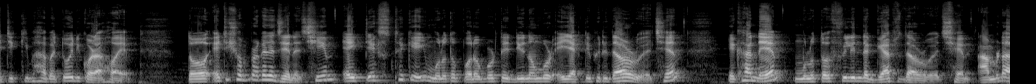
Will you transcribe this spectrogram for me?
এটি কীভাবে তৈরি করা হয়। তো এটি সম্পর্কে যে জেনেছি। এই টেক্সট থেকেই মূলত পরবর্তী দুই নম্বর এই অ্যাক্টিভিটি দেওয়া রয়েছে। এখানে মূলত ফিল ইন দ্য গ্যাপস দেওয়া রয়েছে। আমরা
